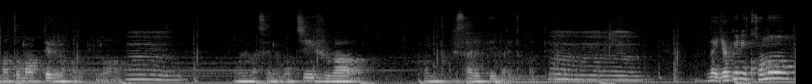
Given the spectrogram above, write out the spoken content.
まとまってるのかなっていうのはうん。思いますよね。モチーフが反復されていたりとかっていう逆にこの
